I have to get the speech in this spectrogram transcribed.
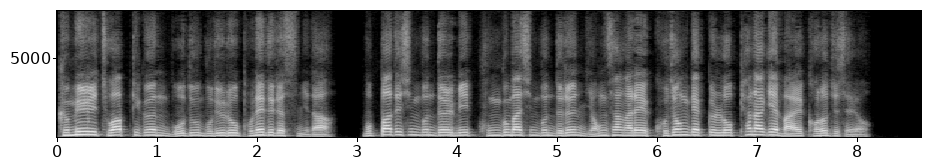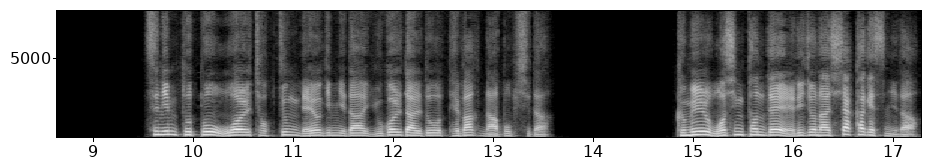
금일 조합픽은 모두 무료로 보내드렸습니다. 못 받으신 분들 및 궁금하신 분들은 영상 아래 고정 댓글로 편하게 말 걸어주세요. 스님 토토 5월 적중 내역입니다. 6월 달도 대박 나봅시다. 금일 워싱턴 대 애리조나 시작하겠습니다.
